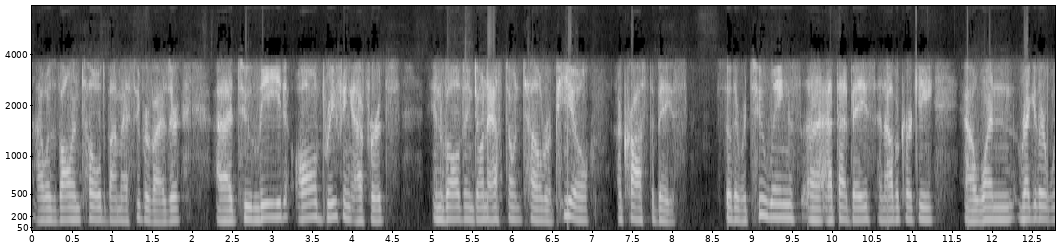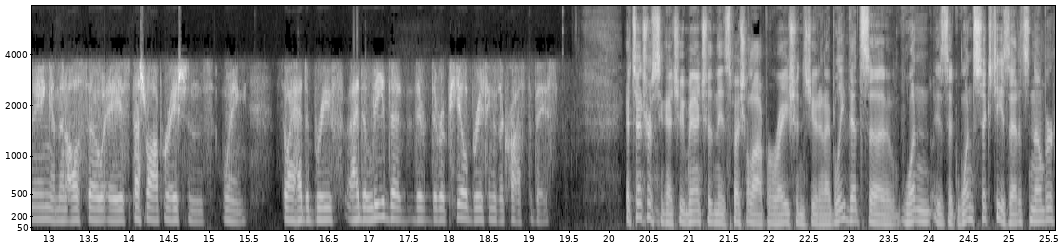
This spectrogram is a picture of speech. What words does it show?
I was voluntold by my supervisor uh, to lead all briefing efforts involving Don't Ask, Don't Tell repeal across the base. So there were two wings uh, at that base in Albuquerque, uh, one regular wing, and then also a special operations wing. So I had to brief, I had to lead the, the, the repeal briefings across the base. It's interesting that you mentioned the Special Operations Unit. I believe that's uh, one. Is it 160? Is that its number?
